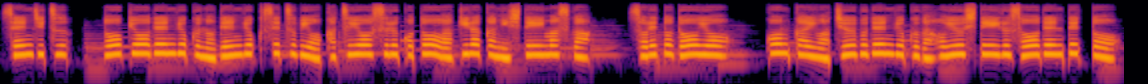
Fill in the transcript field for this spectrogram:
先日、東京電力の電力設備を活用することを明らかにしていますが、それと同様、今回は中部電力が保有している送電鉄塔、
